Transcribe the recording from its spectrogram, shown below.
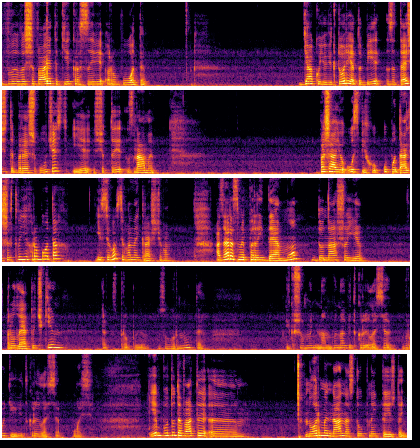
вишиває такі красиві роботи. Дякую, Вікторія, тобі за те, що ти береш участь і що ти з нами. Бажаю успіху у подальших твоїх роботах і всього-всього найкращого. А зараз ми перейдемо до нашої рулеточки. Так, спробую згорнути. Якщо нам вона відкрилася, вроді відкрилася ось. І буду давати е, норми на наступний тиждень.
